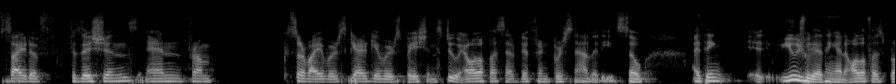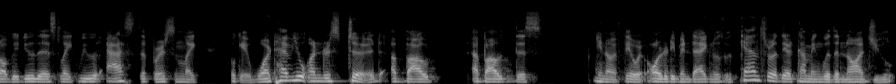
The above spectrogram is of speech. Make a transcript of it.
side of physicians and from survivors, caregivers, patients too. All of us have different personalities. So I think eh, usually I think, and all of us probably do this, like we would ask the person like, okay, what have you understood about, about this you know, if they were already been diagnosed with cancer, they're coming with a nodule.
